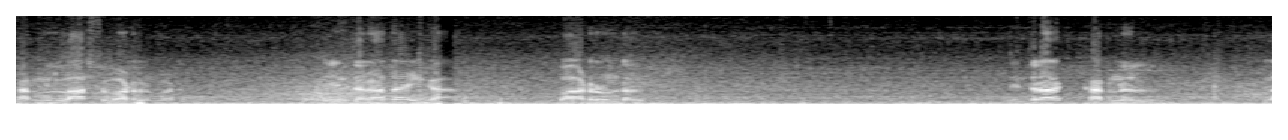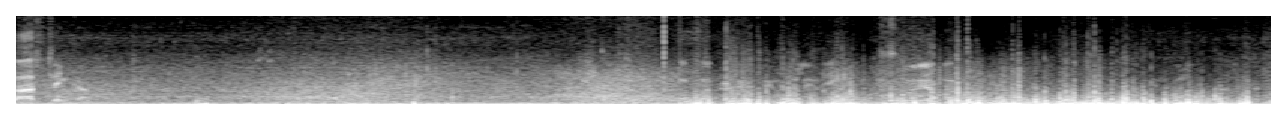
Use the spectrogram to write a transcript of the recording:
కర్నూలు లాస్ట్ బార్డర్ అనమాట దీని తర్వాత ఇంకా బార్డర్ ఉండదు. దీని తర్వాత కర్నూలు లాస్ట్ ఇంకా. టెంపుల్ ఇది సూర్య భగవాన్ టెంపుల్ చాలా పెద్ద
